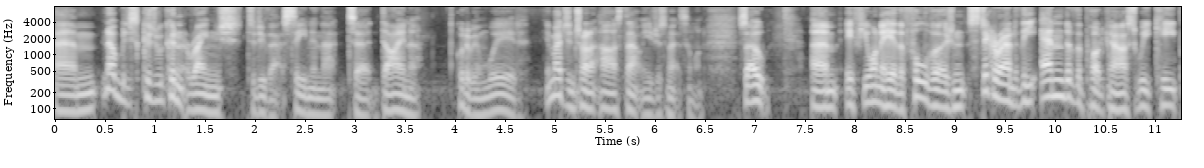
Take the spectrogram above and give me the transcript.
Um, no, but just because we couldn't arrange to do that scene in that uh, diner. Would have been weird. Imagine trying to ask that when you just met someone. So, um, if you want to hear the full version, stick around at the end of the podcast. We keep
